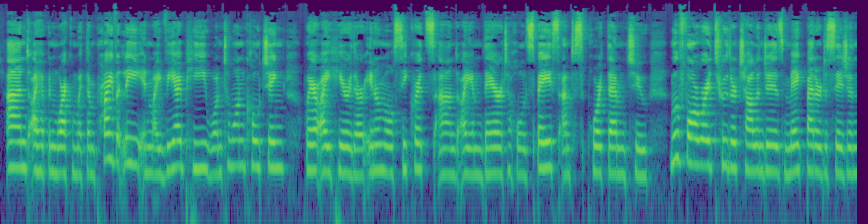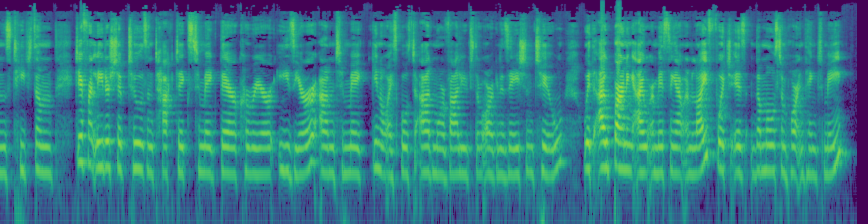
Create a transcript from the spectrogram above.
And I have been working with them privately in my VIP one to one coaching, where I hear their innermost secrets and I am there to hold space and to support them to move forward through their challenges, make better decisions, teach them different leadership tools and tactics to make their career easier and to make, you know, I suppose to add more value to their organization too, without burning out or missing out in life, which is the most important thing to me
